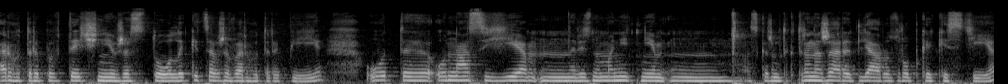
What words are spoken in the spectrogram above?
ерготерапевтичні вже столики, це вже в ерготерапії. От е, у нас є різноманітні, скажімо так, тренажери для розробки кисті.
